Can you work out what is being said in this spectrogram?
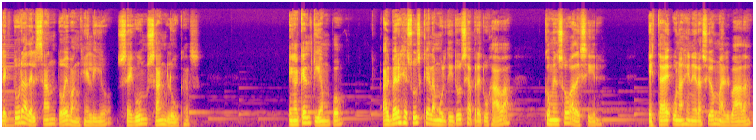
Lectura del Santo Evangelio según San Lucas. En aquel tiempo, al ver Jesús que la multitud se apretujaba, comenzó a decir, Esta es una generación malvada,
